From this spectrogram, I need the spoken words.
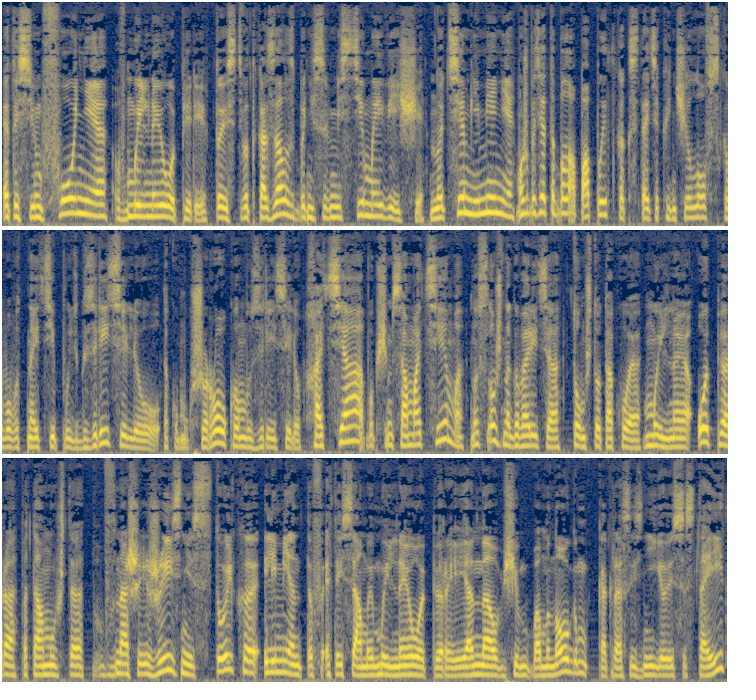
это симфония в мыльной опере. То есть, вот, казалось бы, несовместимые вещи. Но, тем не менее, может быть, это была попытка, кстати, Кончаловского вот найти путь к зрителю, такому широкому зрителю. Хотя, в общем, сама тема, но сложно говорить о том, что такое мыльная опера, потому что в нашей жизни столько элементов элементов этой самой мыльной оперы, и она, в общем, во многом как раз из нее и состоит,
